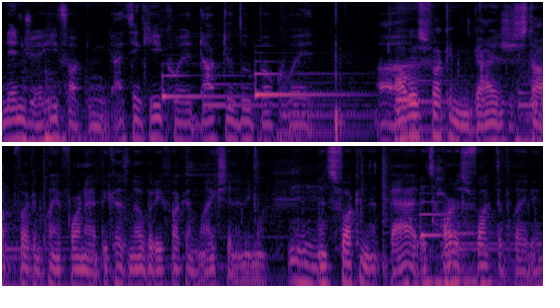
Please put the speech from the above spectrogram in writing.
Ninja, he fucking. I think he quit. Doctor Lupo quit. Uh, all those fucking guys just stopped fucking playing Fortnite because nobody fucking likes it anymore. mhm, it's fucking bad. It's hard as fuck to play, dude.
